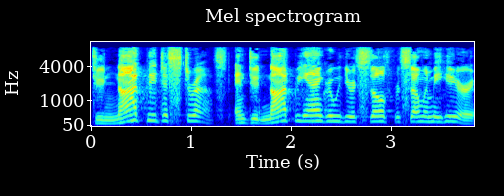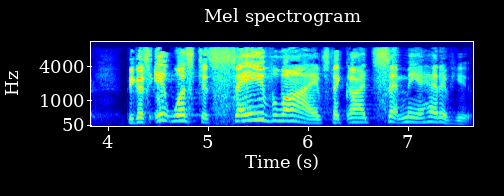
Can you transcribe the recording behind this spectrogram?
do not be distressed and do not be angry with yourselves for selling me here, because it was to save lives that God sent me ahead of you.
